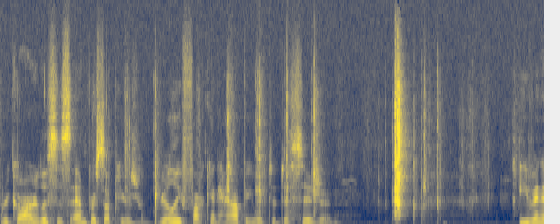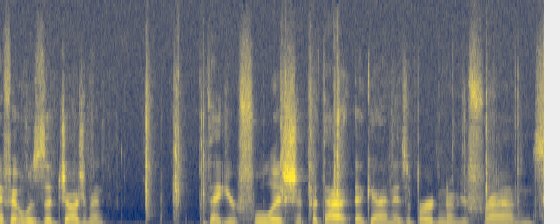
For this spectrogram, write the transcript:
Regardless, this Empress up here is really fucking happy with the decision. Even if it was a judgment that you're foolish, but that, again, is a burden of your friends.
